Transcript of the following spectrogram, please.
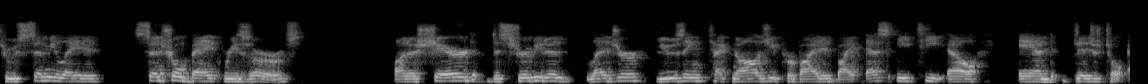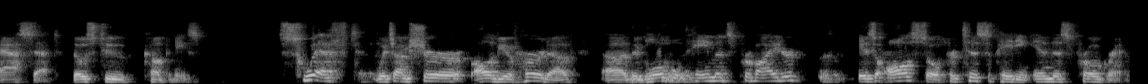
through simulated central bank reserves on a shared distributed ledger using technology provided by SETL and Digital Asset, those two companies. SWIFT, which I'm sure all of you have heard of, uh, the global payments provider, is also participating in this program,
